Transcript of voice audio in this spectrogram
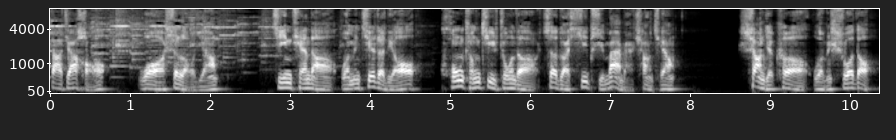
大家好，我是老杨。今天呢，我们接着聊《空城计》中的这段西皮慢板唱腔。上节课我们说到。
